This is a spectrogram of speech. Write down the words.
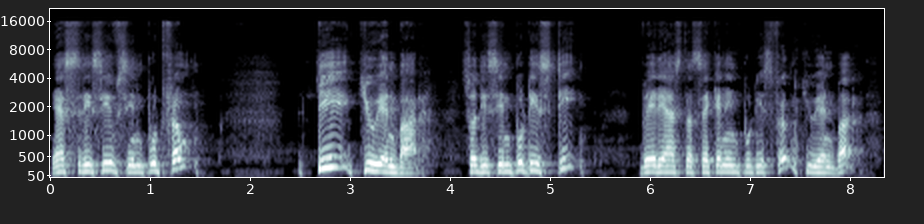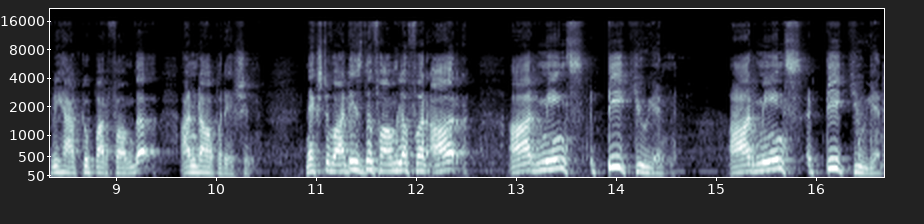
S receives input from T Qn bar. So this input is T whereas the second input is from Qn bar. We have to perform the AND operation. Next what is the formula for R? R means TQN. R means TQN.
